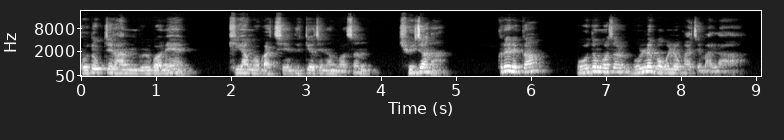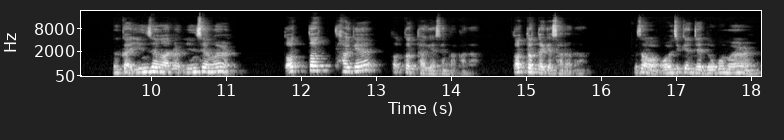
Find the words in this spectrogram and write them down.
도둑질한 물건이 귀한 것 같이 느껴지는 것은 죄잖아. 그러니까 모든 것을 몰래 먹으려고 하지 말라. 그러니까 인생을, 인생을 떳떳하게, 떳떳하게 생각하라. 떳떳하게 살아라. 그래서 어저께 이제 녹음을,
